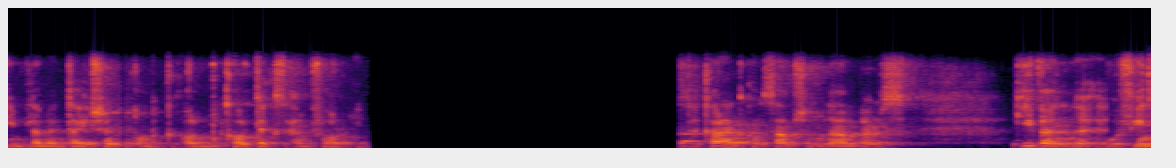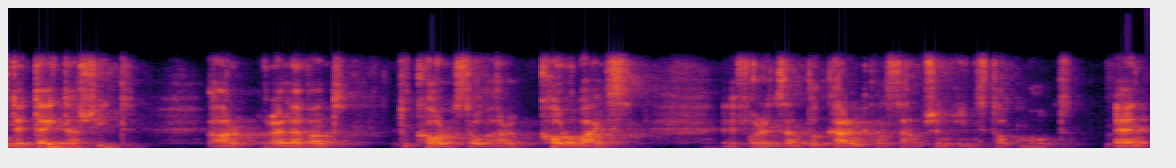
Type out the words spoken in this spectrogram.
implementation on, on Cortex M4. The current consumption numbers given within the datasheet are relevant to core, so are core-wise uh, for example, current consumption in stop mode. And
